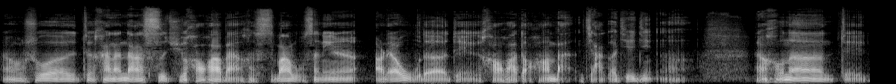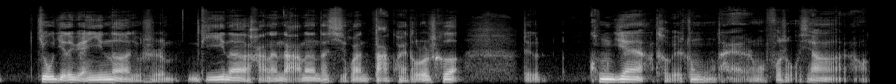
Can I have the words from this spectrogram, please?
然后说这汉兰达四驱豪华版和斯巴鲁森林人二点五的这个豪华导航版价格接近啊。然后呢，这。纠结的原因呢，就是第一呢，汉兰达呢，他喜欢大块头的车，这个空间啊特别中控台，什么扶手箱啊，然后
